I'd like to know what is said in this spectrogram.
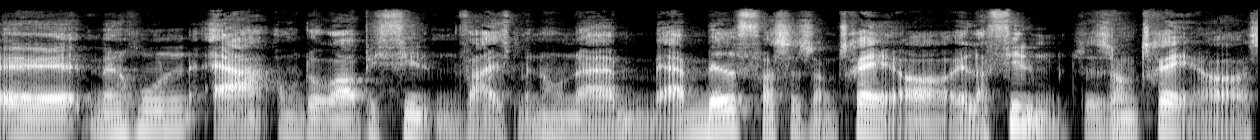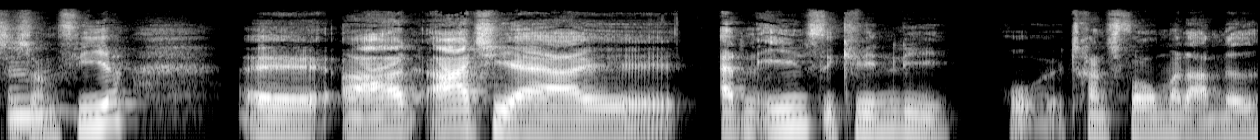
øh, men hun er, og hun dukker op i filmen faktisk, men hun er, er med fra sæson 3, og, eller film sæson 3 og sæson mm. 4, øh, og Ar- Archie er, øh, er den eneste kvindelige transformer, der er med.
